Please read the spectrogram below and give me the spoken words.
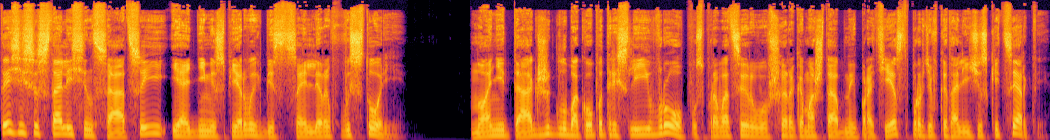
Тезисы стали сенсацией и одним из первых бестселлеров в истории. Но они также глубоко потрясли Европу, спровоцировав широкомасштабный протест против католической церкви.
